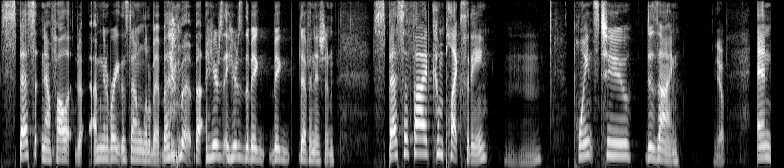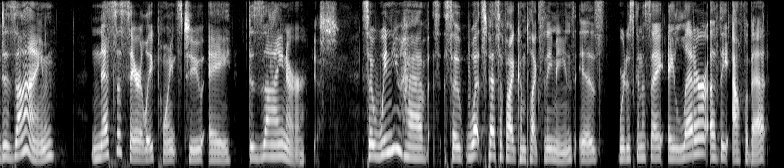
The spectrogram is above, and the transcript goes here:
spec now follow I'm going to break this down a little bit, but, but but here's here's the big big definition. Specified complexity mm-hmm. points to design. Yep. And design necessarily points to a designer. Yes. So when you have so what specified complexity means is we're just going to say a letter of the alphabet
